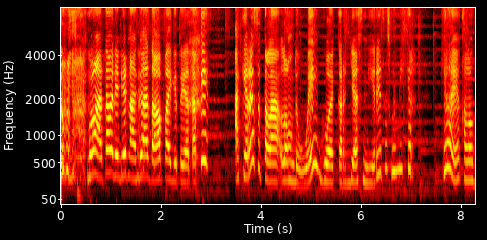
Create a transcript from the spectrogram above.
gue gak tahu deh dia naga atau apa gitu ya tapi akhirnya setelah along the way gue kerja sendiri terus gue mikir gila ya kalau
